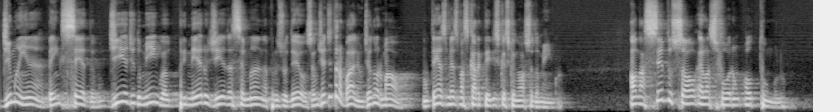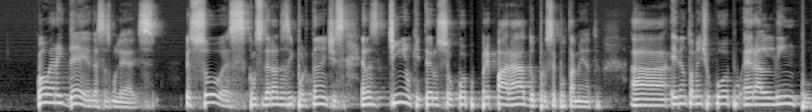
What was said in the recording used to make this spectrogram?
de manhã, bem cedo. Dia de domingo é o primeiro dia da semana para os judeus, é um dia de trabalho, um dia normal, não tem as mesmas características que o nosso domingo. Ao nascer do sol, elas foram ao túmulo. Qual era a ideia dessas mulheres? Pessoas consideradas importantes, elas tinham que ter o seu corpo preparado para o sepultamento. Ah, eventualmente, o corpo era limpo,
